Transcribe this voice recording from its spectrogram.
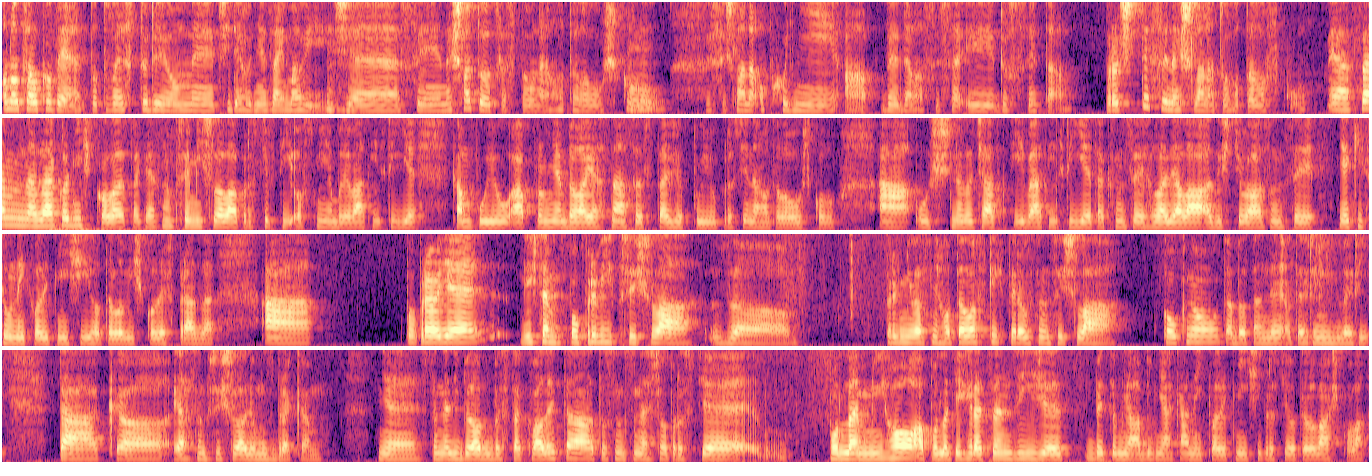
Ono celkově, to tvoje studium mi přijde hodně zajímavý, mm-hmm. že jsi nešla tou cestou na hotelovou školu, mm-hmm. že jsi šla na obchodní a vydala si se i do světa. Proč ty si nešla na tu hotelovku? Já jsem na základní škole, tak já jsem přemýšlela prostě v té osmé nebo deváté třídě, kam půjdu a pro mě byla jasná cesta, že půjdu prostě na hotelovou školu. A už na začátku té deváté třídě tak jsem si hledala a zjišťovala jsem si, jaký jsou nejkvalitnější hotelové školy v Praze. A popravdě, když jsem poprvé přišla z první vlastně hotelovky, kterou jsem si šla kouknout a byl ten den otevření dveří, tak uh, já jsem přišla domů s brekem. Mně se nelíbila vůbec ta kvalita, to jsem si našla prostě podle mýho a podle těch recenzí, že by to měla být nějaká nejkvalitnější prostě hotelová škola,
